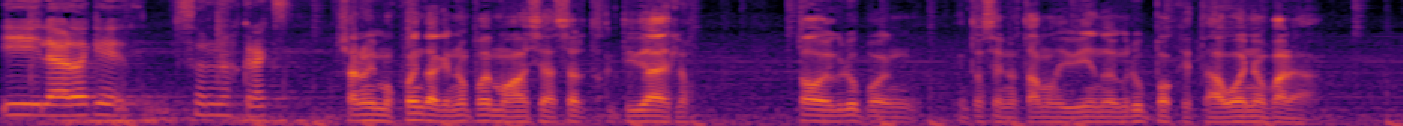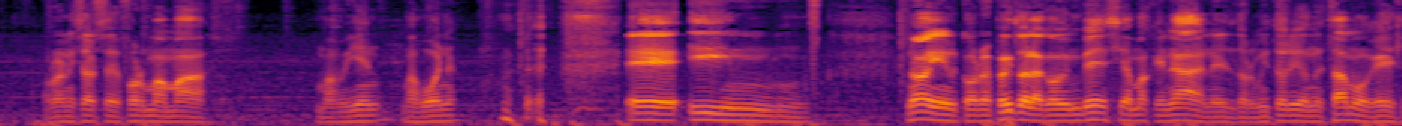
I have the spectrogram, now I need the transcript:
y la verdad que son unos cracks. Ya nos dimos cuenta que no podemos a veces hacer actividades los, todo el grupo, en- entonces nos estamos dividiendo en grupos que está bueno para organizarse de forma más, más bien, más buena. Eh, y, no, y con respecto a la convivencia, más que nada en el dormitorio donde estamos, que es,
